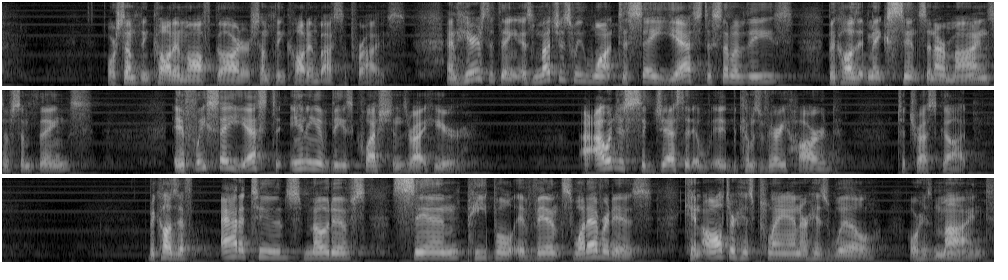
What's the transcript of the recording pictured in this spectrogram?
or something caught him off guard or something caught him by surprise. And here's the thing as much as we want to say yes to some of these because it makes sense in our minds of some things, if we say yes to any of these questions right here, I would just suggest that it, it becomes very hard to trust God. Because if attitudes, motives, sin, people, events, whatever it is, can alter his plan or his will or his mind,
